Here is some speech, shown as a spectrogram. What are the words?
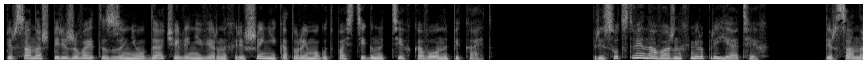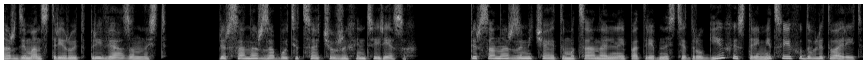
Персонаж переживает из-за неудач или неверных решений, которые могут постигнуть тех, кого он опекает. Присутствие на важных мероприятиях. Персонаж демонстрирует привязанность. Персонаж заботится о чужих интересах. Персонаж замечает эмоциональные потребности других и стремится их удовлетворить.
